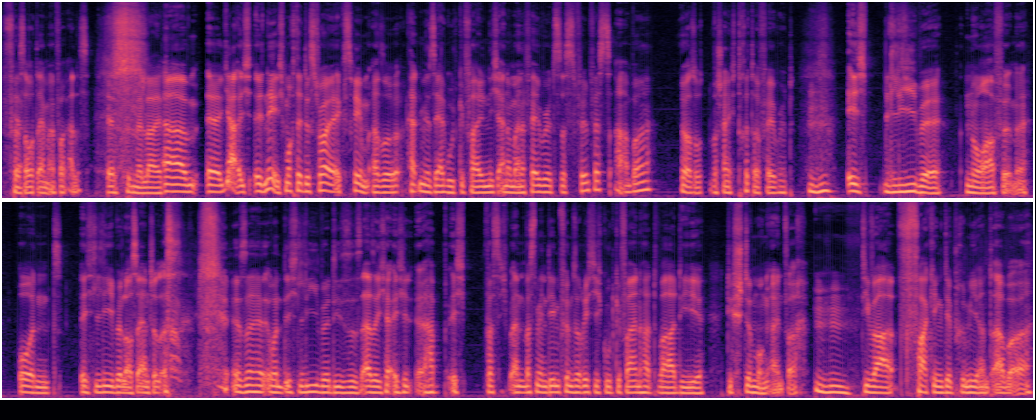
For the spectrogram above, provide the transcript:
versaut einem einfach alles. Es tut mir leid. Ähm, äh, ja, ich, äh, nee, ich mochte Destroyer extrem. Also hat mir sehr gut gefallen. Nicht einer meiner Favorites des Filmfests, aber ja, so wahrscheinlich dritter Favorite. Mhm. Ich liebe Noir-Filme. Und ich liebe Los Angeles. Und ich liebe dieses, also ich, ich habe, ich, was, ich, was mir in dem Film so richtig gut gefallen hat, war die, die Stimmung einfach. Mhm. Die war fucking deprimierend, aber,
